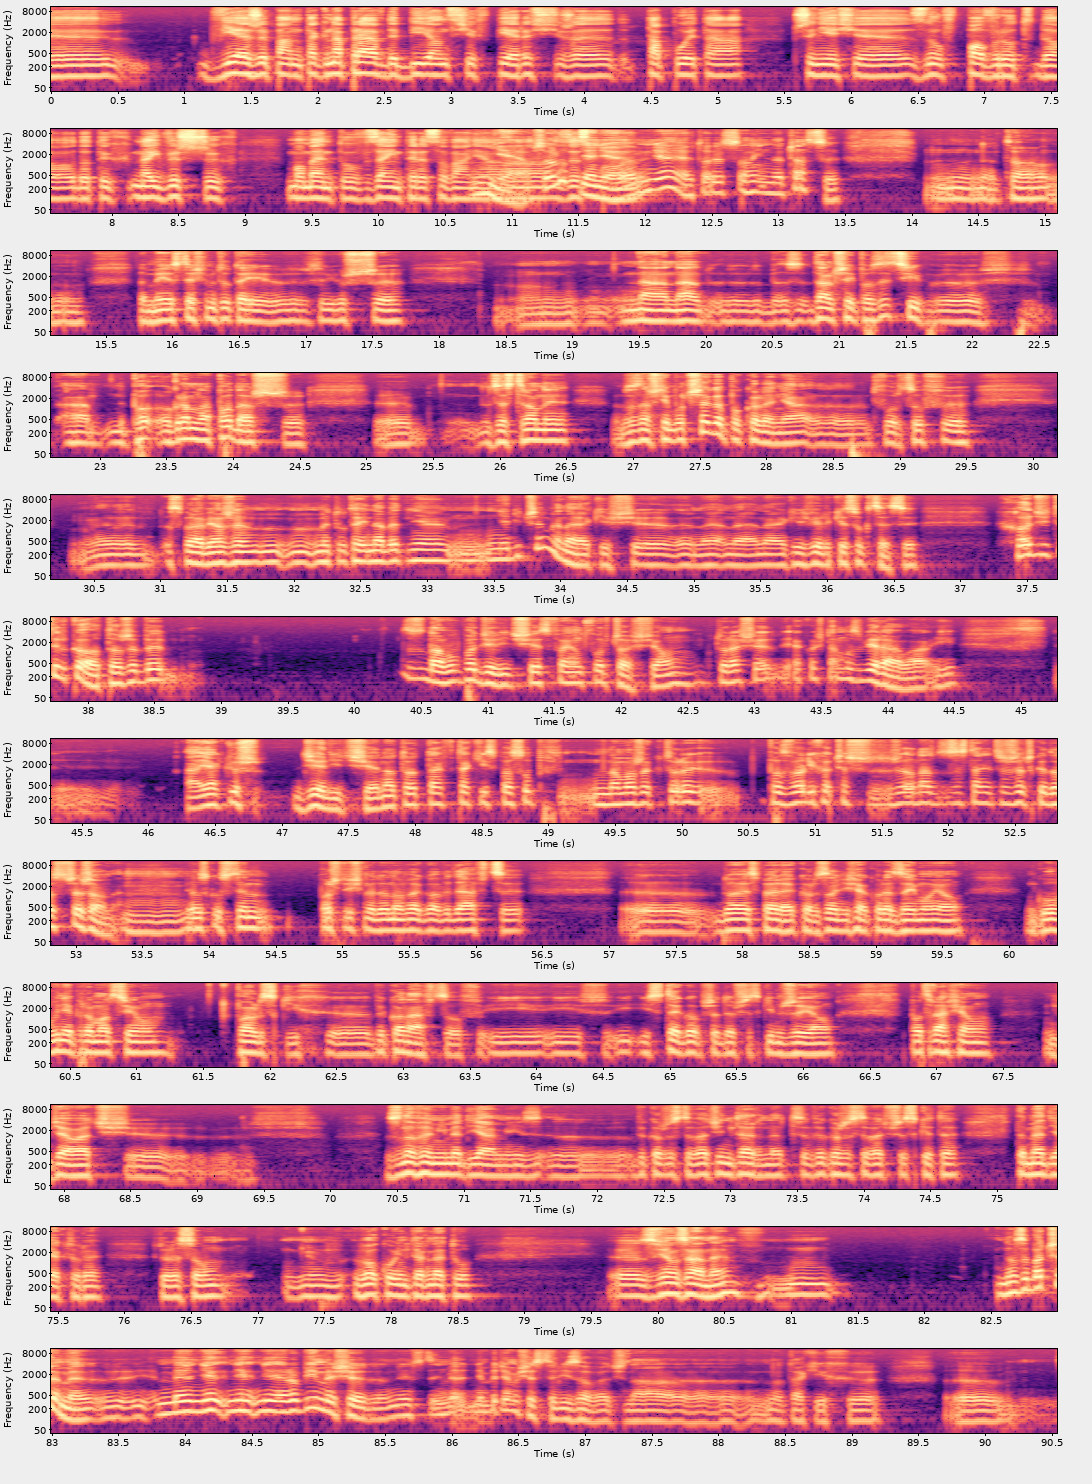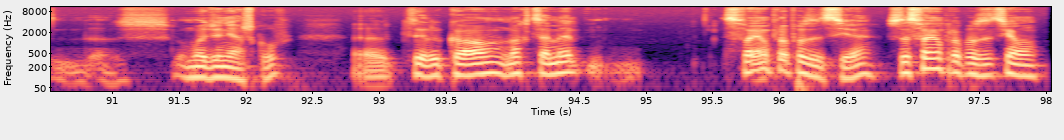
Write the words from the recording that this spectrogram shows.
wierzy pan tak naprawdę, bijąc się w pierś, że ta płyta przyniesie znów powrót do, do tych najwyższych momentów zainteresowania Nie, absolutnie zespołem? nie. Nie, to są inne czasy. To, to my jesteśmy tutaj już mm, na, na dalszej pozycji, a po, ogromna podaż e, ze strony no, znacznie młodszego pokolenia e, twórców e, sprawia, że my tutaj nawet nie, nie liczymy na jakieś, na, na, na jakieś wielkie sukcesy. Chodzi tylko o to, żeby znowu podzielić się swoją twórczością, która się jakoś tam uzbierała. I, y, a jak już dzielić się, no to tak, w taki sposób, no może, który pozwoli chociaż, że ona zostanie troszeczkę dostrzeżona. W związku z tym poszliśmy do nowego wydawcy, y, do SP Records. Oni się akurat zajmują głównie promocją polskich y, wykonawców i, i, i z tego przede wszystkim żyją. Potrafią działać z nowymi mediami, z- y, wykorzystywać internet, wykorzystywać wszystkie te, te media, które, które są y, wokół internetu y, związane. Mm, No zobaczymy. My nie, nie, nie robimy się, nie, nie będziemy się stylizować na, na takich młodzieniaszków, tylko no, chcemy swoją propozycję, ze swoją propozycją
